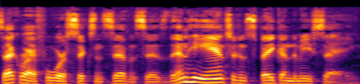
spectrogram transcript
Zechariah 4, 6 and 7 says, Then he answered and spake unto me, saying,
